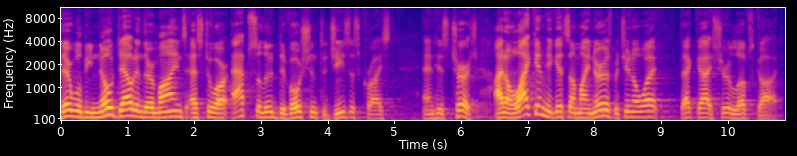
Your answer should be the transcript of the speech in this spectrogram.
there will be no doubt in their minds as to our absolute devotion to Jesus Christ and His church. I don't like him, he gets on my nerves, but you know what? That guy sure loves God.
